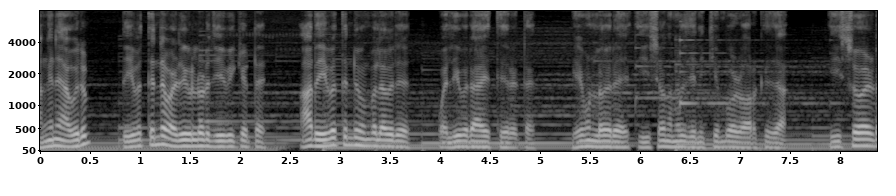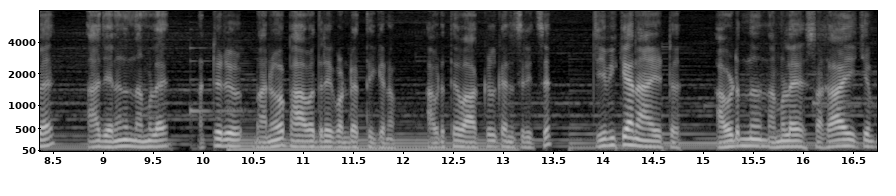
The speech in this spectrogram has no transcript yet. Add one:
അങ്ങനെ അവരും ദൈവത്തിന്റെ വഴികളിലൂടെ ജീവിക്കട്ടെ. ആ ദൈവത്തിന്റെ മുമ്പിൽ അവർ വലിയവരായി തീരട്ടെ. ദൈവമുള്ളവരെ ഈശോ നമ്മൾ ജനിക്കുമ്പോൾ ഓർക്കുക. ഈശോയുടെ ആ ജനനം നമ്മളെ മറ്റൊരു മനോഭാവത്തിലേക്ക് കൊണ്ടെത്തിക്കണം. അവിടുത്തെ വാക്കുകൾക്കനുസരിച്ച് ജീവിക്കാനായിട്ട് അവിടുന്ന് നമ്മളെ സഹായിക്കും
